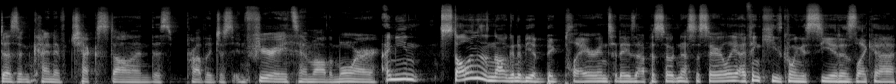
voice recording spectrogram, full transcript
doesn't kind of check Stalin. This probably just infuriates him all the more. I mean, Stalin is not going to be a big player in today's episode necessarily. I think he's going to see it as like a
